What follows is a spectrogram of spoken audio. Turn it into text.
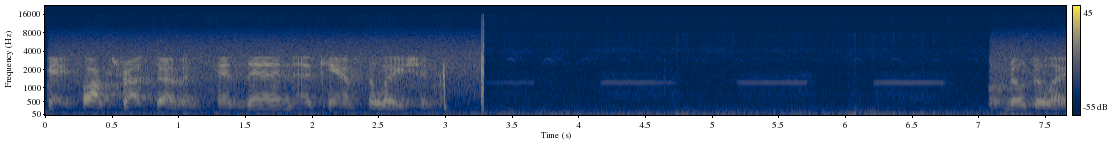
Okay, Foxtrot 7. And then a cancellation. No delay.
